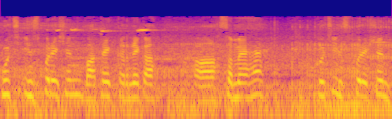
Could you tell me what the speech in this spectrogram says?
कुछ इंस्पिरेशन बातें करने का आ, समय है कुछ इंस्पिरेशन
